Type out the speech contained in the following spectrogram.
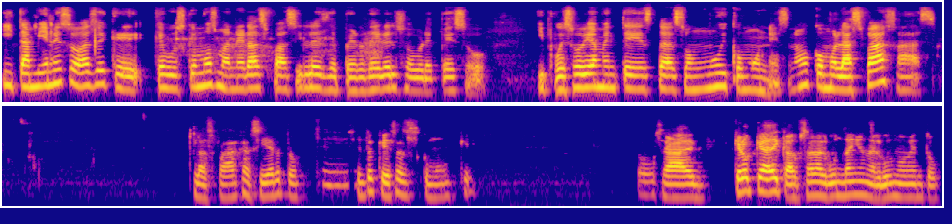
y también eso hace que, que busquemos maneras fáciles de perder el sobrepeso y pues obviamente estas son muy comunes, ¿no? Como las fajas. Las fajas, cierto. Siento que esas como que, o sea, creo que ha de causar algún daño en algún momento.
